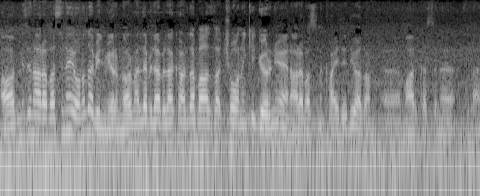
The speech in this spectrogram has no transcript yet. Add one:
Abimizin arabası ne onu da bilmiyorum. Normalde BlaBlaCar'da bazı çoğununki görünüyor yani arabasını kaydediyor adam e, markasını falan.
